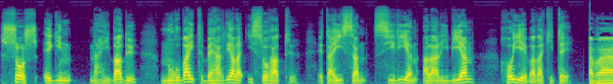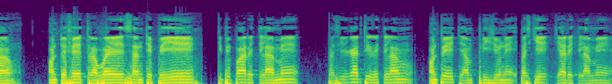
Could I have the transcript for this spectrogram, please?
soz egin nahi badu, nurbait behar diala izoratu, eta izan Sirian ala Libian, hoie badakite. Là-bas, on te fait travailler sans te payer. Tu peux pas réclamer parce que quand tu réclames, on peut être emprisonné parce que tu as réclamé.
